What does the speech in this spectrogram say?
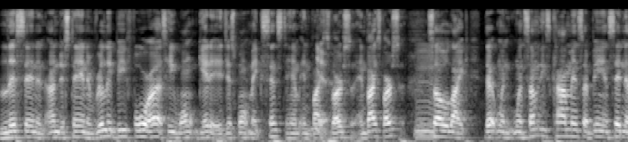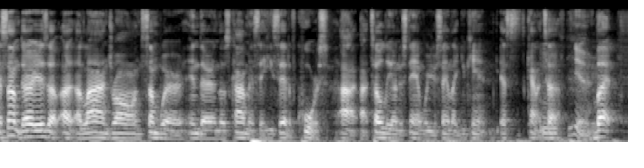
listen and understand and really be for us, he won't get it. It just won't make sense to him, and vice Yeah. versa, and vice versa. So like that when when some of these comments are being said, now some there is a, a, a line drawn somewhere in there in those comments that he said. Of course, I, I totally understand where you're saying like you can't. That's kind of tough. Yeah. But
